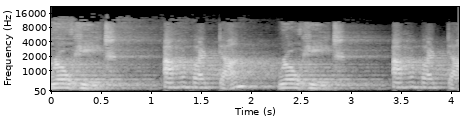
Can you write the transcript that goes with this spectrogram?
Rohit. Ahbatan Rohit. Ahbatan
